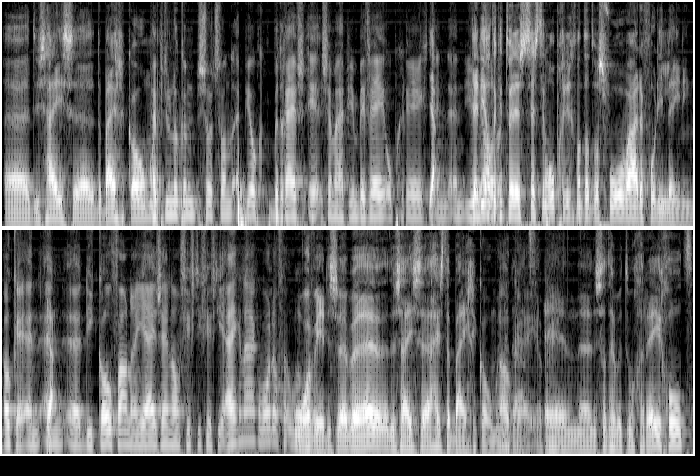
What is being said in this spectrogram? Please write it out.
Mhm. dus hij is erbij gekomen. Heb je toen ook een soort van, heb je ook bedrijfs, zeg maar, heb je een BV opgericht? Ja, en, en ja die had ik in 2016 al opgericht, want dat was voorwaarde voor die lening. Oké, okay, en, ja. en die co-founder en jij zijn dan 50-50 eigenaar geworden? Of Ongeveer, dus, we hebben, dus hij, is, hij is daarbij gekomen inderdaad. Okay, okay. En dus dat hebben we toen geregeld.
